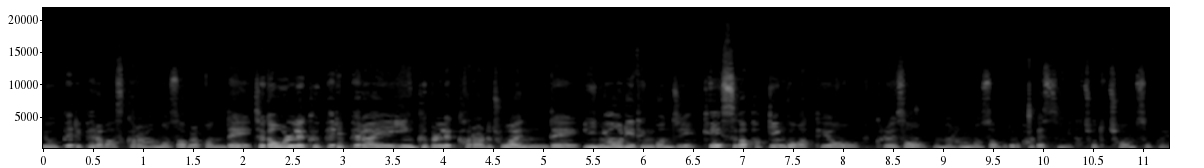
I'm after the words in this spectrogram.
이 페리페라 마스카라를 한번 써볼 건데 제가 원래 그 페리페라의 잉크 블랙 카라를 좋아했는데 리뉴얼이 된 건지 케이스가 바뀐 것 같아요. 그래서 오늘 한번 써보도록 하겠습니다. 저도 처음 써봐요.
